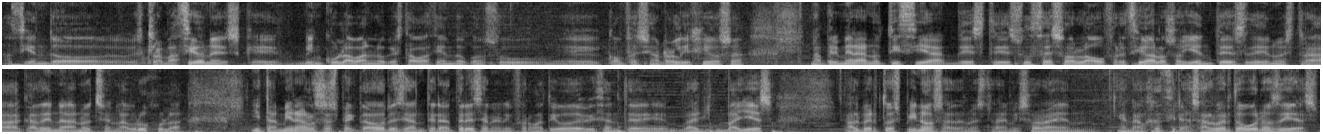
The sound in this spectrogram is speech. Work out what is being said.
haciendo exclamaciones que vinculaban lo que estaba haciendo con su eh, confesión religiosa. La primera noticia de este suceso la ofreció a los oyentes de nuestra cadena anoche en La Brújula y también a los espectadores de Antena 3 en el informativo de Vicente Vallés, Alberto Espinosa, de nuestra emisora en, en Algeciras. Alberto, buenos días.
